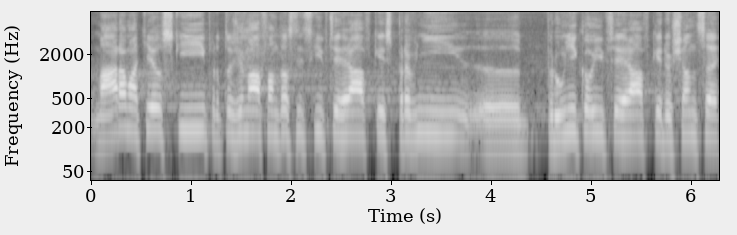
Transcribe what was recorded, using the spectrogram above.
Mára Matějovský, protože má fantastické přihrávky z první uh, průnikový přihrávky do šance,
